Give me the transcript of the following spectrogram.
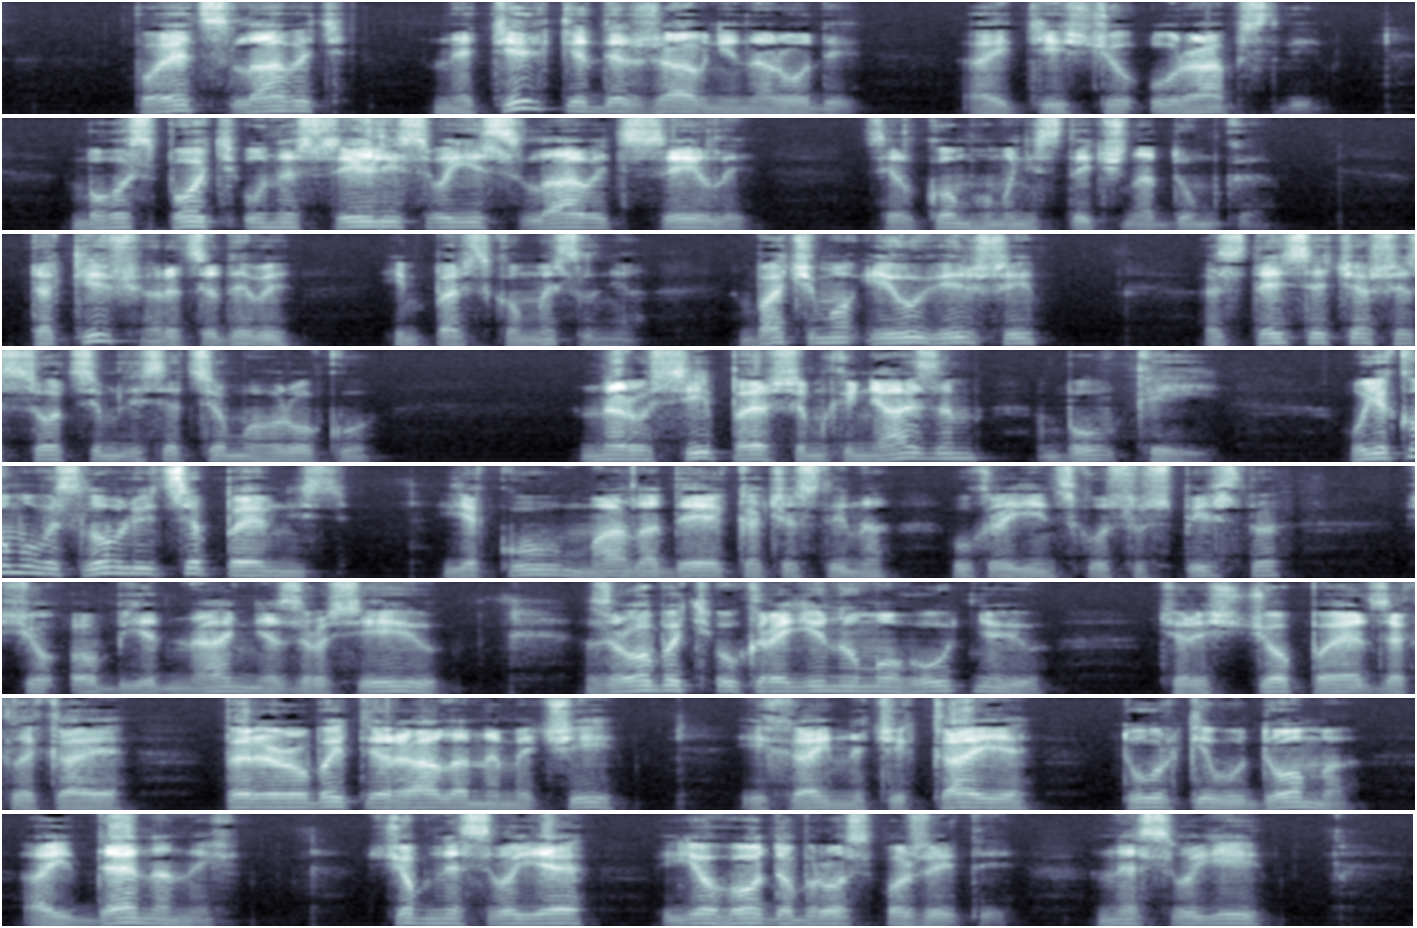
поет славить не тільки державні народи, а й ті, що у рабстві, бо Господь у несилі своїй славить сили, цілком гуманістична думка. Такі ж рецидиви імперського мислення бачимо і у вірші з 1677 року. На Русі першим князем був Кий, у якому висловлюється певність, яку мала деяка частина українського суспільства, що об'єднання з Росією зробить Україну могутньою, через що поет закликає переробити рала на мечі, і хай не чекає турків удома, а йде на них, щоб не своє його добро спожити, не свої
